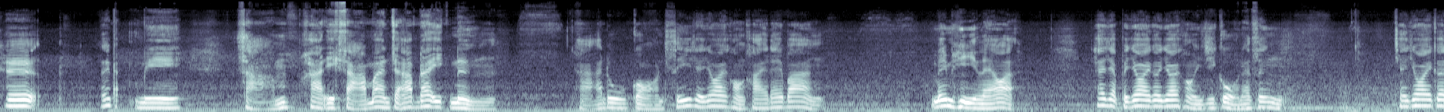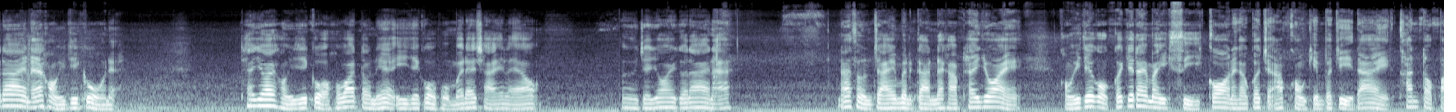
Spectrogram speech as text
คือเฮ้ยมีสามขาดอีกสามอันจะอัพได้อีกหนึ่งหาดูก่อนซิจะย่อยของใครได้บ้าง ไม่มีแล้วอะ ถ้าจะไปย่อยก็ย่อยของอิจิโกะนะ ซึ่งจะย่อยก็ได้นะของอิจิโกะเนี่ย ถ้าย่อยของอิจิโกะเพราะว่าตอนนี้อิจิโกะผมไม่ได้ใช้แล้ว เออจะย่อยก็ได้นะ น่าสนใจเหมือนกันนะครับ ถ้าย่อยของอิเจโกก็จะได้มาอีก 4 ก้อนนะครับ ก็จะอัพของเคมปจิได้ขั้นต่อไป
